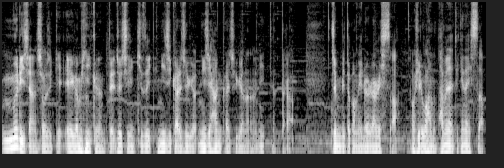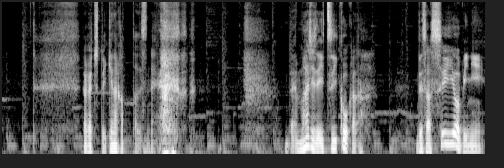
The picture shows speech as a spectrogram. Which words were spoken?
無理じゃん正直映画見に行くなんて。11時に気づいて2時から授業2時半から授業なのにってなったら準備とかもいろいろあるしさお昼ご飯も食べないといけないしさ。だからちょっと行けなかったですね。でマジでいつ行こうかな。でさ水曜日に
